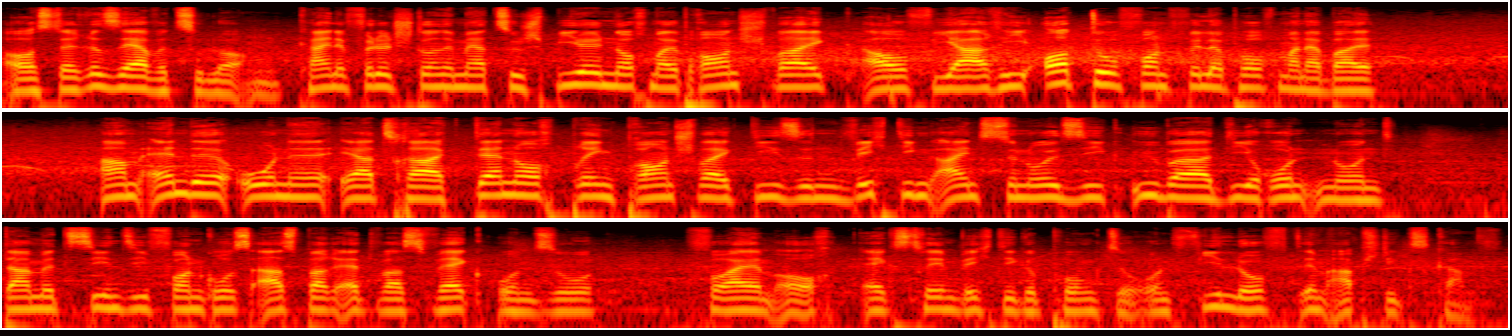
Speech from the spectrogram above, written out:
aus der Reserve zu locken. Keine Viertelstunde mehr zu spielen. Nochmal Braunschweig auf Jari Otto von Philipp Hofmann der Ball. Am Ende ohne Ertrag. Dennoch bringt Braunschweig diesen wichtigen 1 zu 0 Sieg über die Runden und damit ziehen sie von Groß Asbach etwas weg und so vor allem auch extrem wichtige Punkte und viel Luft im Abstiegskampf.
